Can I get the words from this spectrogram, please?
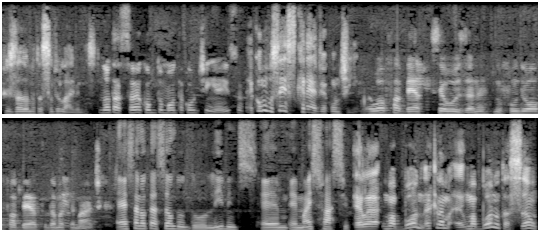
utilizada a notação de Leibniz. Notação é como tu monta a continha, é isso? É como você escreve a continha. É o alfabeto que você usa, né? No fundo, é o alfabeto da matemática. Essa anotação do, do Leibniz é, é mais fácil. Ela uma boa, não é aquela- é uma boa anotação,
